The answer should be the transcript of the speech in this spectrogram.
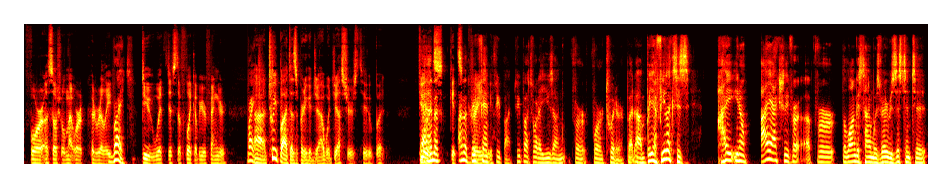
for a social network could really right. do with just a flick of your finger. Right. Uh, Tweetbot does a pretty good job with gestures too, but yeah, I'm a, gets I'm a big fan of Tweetbot. Tweetbot's what I use on for for Twitter. But um, but yeah, Felix is I you know I actually for uh, for the longest time was very resistant to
